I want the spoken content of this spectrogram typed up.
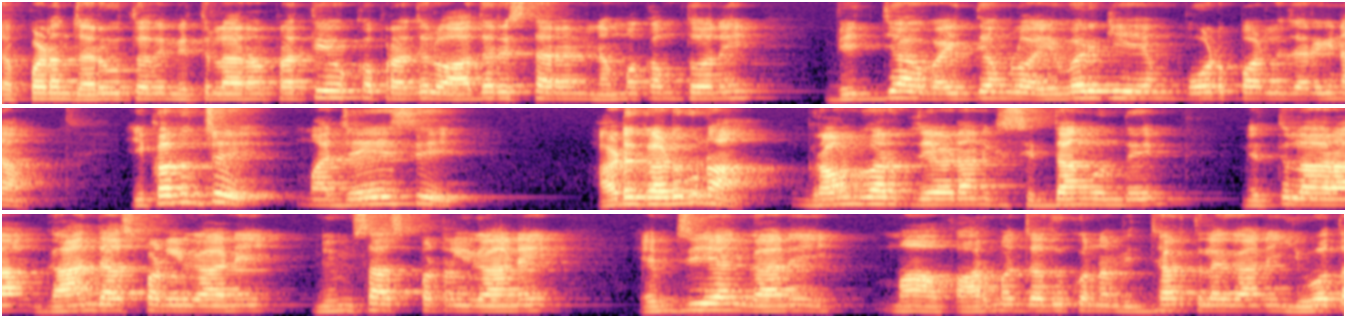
చెప్పడం జరుగుతుంది మిత్రులారా. ప్రతి ఒక్క ప్రజలు ఆదరిస్తారని నమ్మకంతోనే విద్య వైద్యంలో ఎవరికి ఏం పోటుపాట్లు జరిగినా ఇక నుంచి మా జేఏసీ అడుగడుగున గ్రౌండ్ వర్క్ చేయడానికి సిద్ధంగా ఉంది. మిత్రులారా గాంధీ హాస్పిటల్ కానీ నిమ్స్ హాస్పిటల్ కానీ ఎంజిఎం కానీ మా ఫార్మర్ చదువుకున్న విద్యార్థులే కానీ యువత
